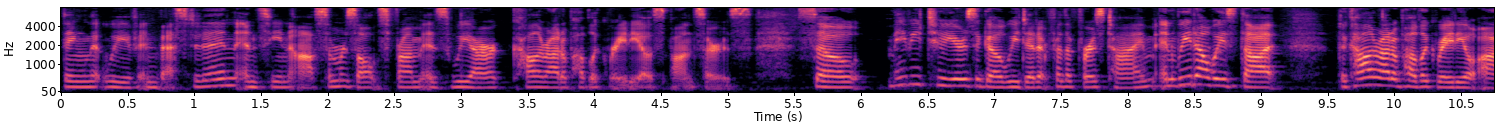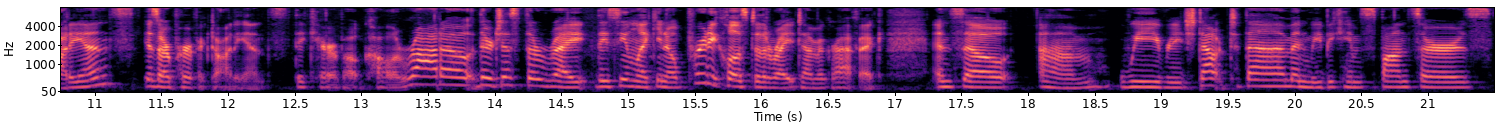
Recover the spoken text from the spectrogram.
thing that we've invested in and seen awesome results from is we are Colorado Public Radio sponsors. So maybe two years ago we did it for the first time, and we'd always thought the Colorado Public Radio audience is our perfect audience. They care about Colorado. They're just the right, they seem like, you know, pretty close to the right demographic. And so um, we reached out to them and we became sponsors.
